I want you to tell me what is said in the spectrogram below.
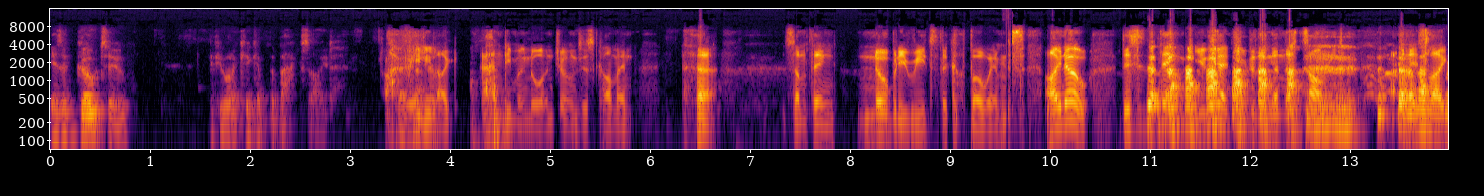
is a go-to if you want to kick up the backside. I you really go. like Andy McNaughton Jones's comment. Something nobody reads the poems. I know this is the thing. You get through to them and they're solid. And it's like-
